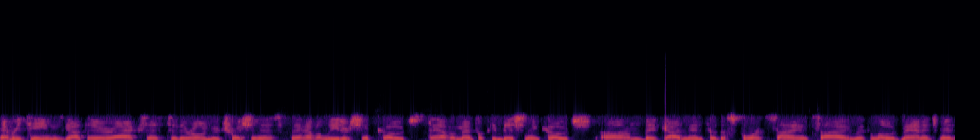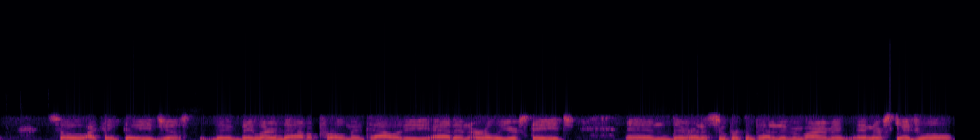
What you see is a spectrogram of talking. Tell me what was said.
every team's got their access to their own nutritionist. They have a leadership coach. They have a mental conditioning coach. Um, they've gotten into the sports science side with load management. So I think they just they they learn to have a pro mentality at an earlier stage, and they're in a super competitive environment. And their schedule,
